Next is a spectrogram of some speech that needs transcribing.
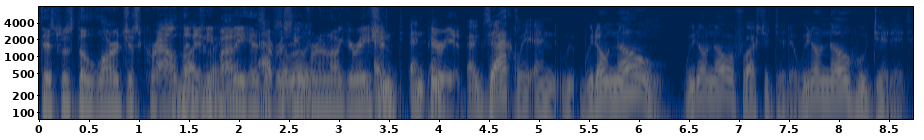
this was the largest crowd that Large- anybody has ever seen for an inauguration. And- and- period. and- exactly. And we, we don't know. We don't know if Russia did it. We don't know who did it.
